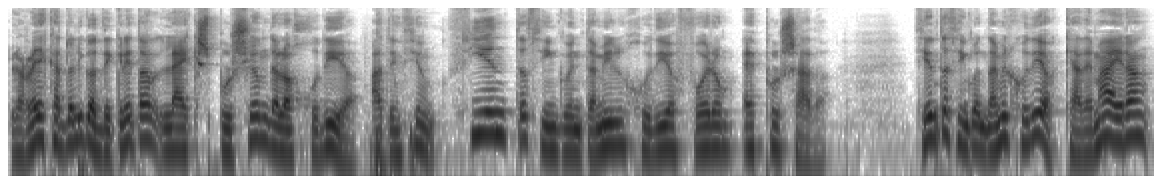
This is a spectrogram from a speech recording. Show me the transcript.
los reyes católicos decretan la expulsión de los judíos. Atención, 150.000 judíos fueron expulsados. 150.000 judíos, que además eran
